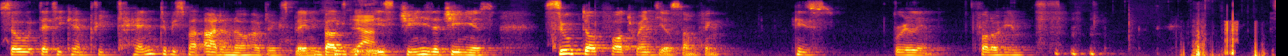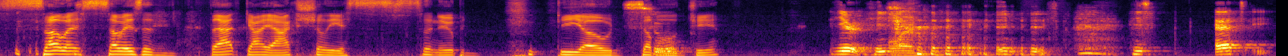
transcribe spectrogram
so that he can pretend to be smart. I don't know how to explain it, but Yeah. he's, he's a genius. Soup Dog 420 or something. He's brilliant. Follow him. so is so is that guy actually Snoop D O double G? Here, he's, Or- he's, he's at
